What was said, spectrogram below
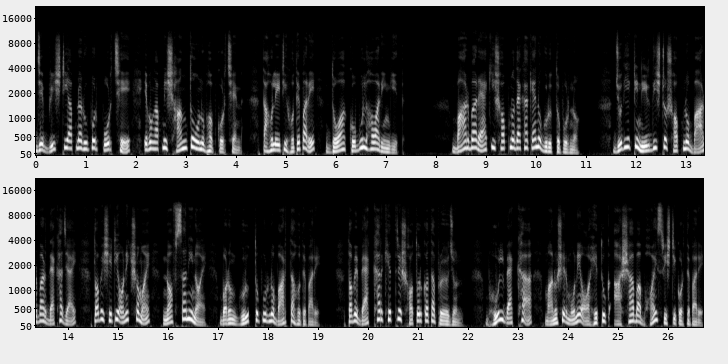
যে বৃষ্টি আপনার উপর পড়ছে এবং আপনি শান্ত অনুভব করছেন, তাহলে এটি হতে পারে দোয়া কবুল হওয়ার ইঙ্গিত। বারবার একই স্বপ্ন দেখা কেন গুরুত্বপূর্ণ? যদি একটি নির্দিষ্ট স্বপ্ন বারবার দেখা যায়, তবে সেটি অনেক সময় নফসানি নয়, বরং গুরুত্বপূর্ণ বার্তা হতে পারে। তবে ব্যাখ্যার ক্ষেত্রে সতর্কতা প্রয়োজন। ভুল ব্যাখ্যা মানুষের মনে অহেতুক আশা বা ভয় সৃষ্টি করতে পারে,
